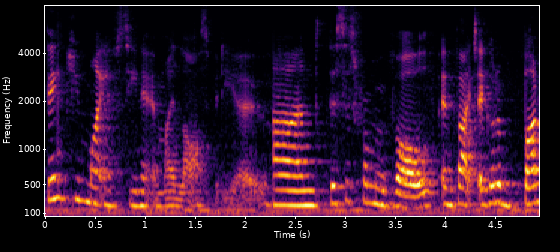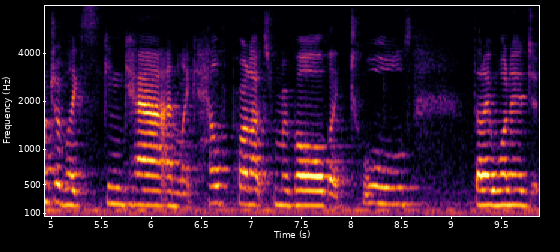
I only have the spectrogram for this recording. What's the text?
think you might have seen it in my last video. And this is from Revolve. In fact, I got a bunch of like skincare and like health products from Revolve, like tools that I wanted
